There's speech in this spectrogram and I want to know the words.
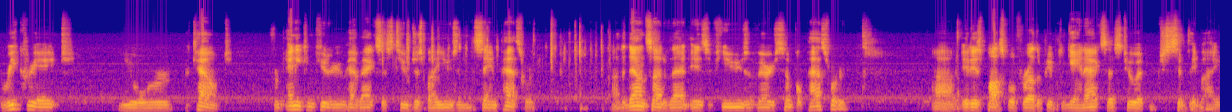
recreate your account from any computer you have access to just by using the same password. Uh, the downside of that is if you use a very simple password, uh, it is possible for other people to gain access to it just simply by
